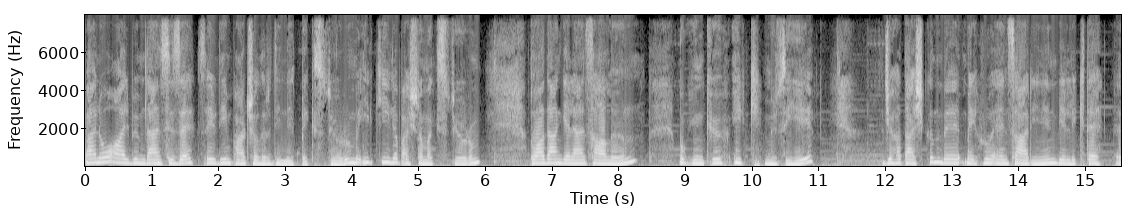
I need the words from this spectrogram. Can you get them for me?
Ben o albümden size sevdiğim parçaları dinletmek istiyorum ve ilkiyle başlamak istiyorum. Doğadan gelen sağlığın bugünkü ilk müziği Cihat Aşkın ve Mehru Ensari'nin birlikte e,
